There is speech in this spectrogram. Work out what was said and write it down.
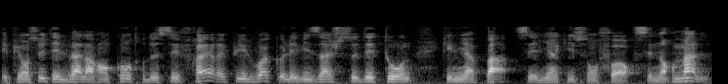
et puis ensuite il va à la rencontre de ses frères, et puis il voit que les visages se détournent, qu'il n'y a pas ces liens qui sont forts. C'est normal.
